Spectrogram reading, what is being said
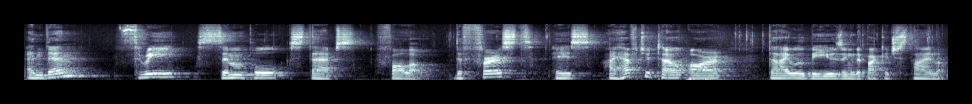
And then three simple steps follow. The first is I have to tell R that I will be using the package stylo.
